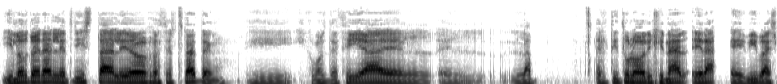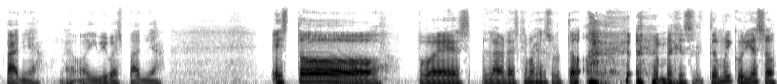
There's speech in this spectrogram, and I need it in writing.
y el otro era el letrista Leo Rothstraten. Y, y como os decía, el, el, la, el título original era E viva España. E viva España. Esto pues la verdad es que me resultó, me resultó muy curioso.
